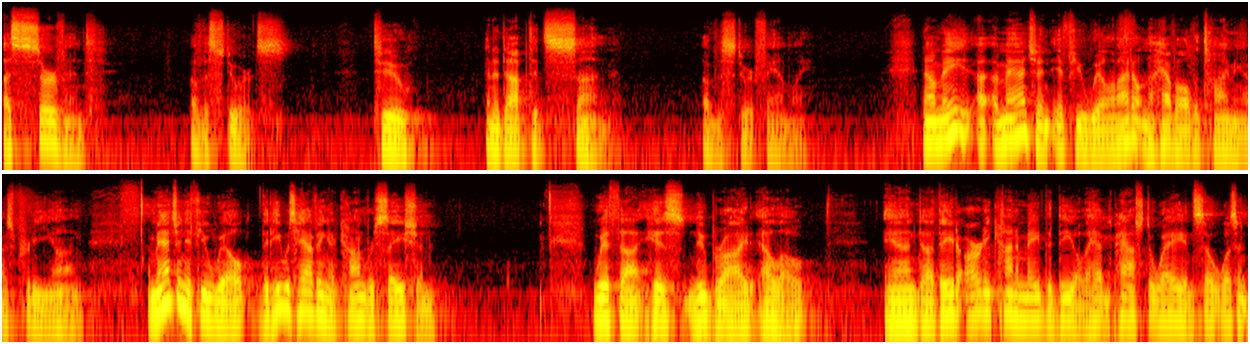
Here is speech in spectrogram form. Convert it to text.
a servant of the Stewarts to an adopted son of the Stewart family. Now, may, uh, imagine, if you will, and I don't have all the timing, I was pretty young. Imagine, if you will, that he was having a conversation with uh, his new bride, Ella, and uh, they had already kind of made the deal. They hadn't passed away, and so it wasn't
